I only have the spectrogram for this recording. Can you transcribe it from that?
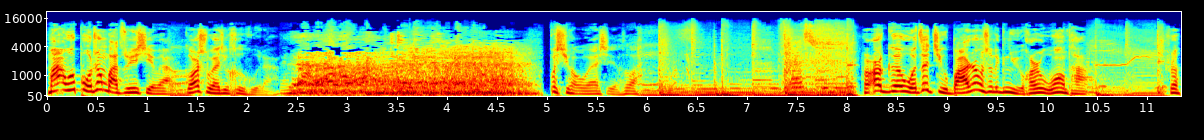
妈，我保证把作业写完。刚说完就后悔了。不写完写是吧？说二哥，我在酒吧认识了个女孩，我问她，说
